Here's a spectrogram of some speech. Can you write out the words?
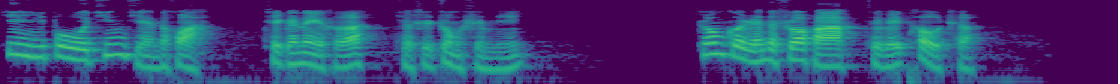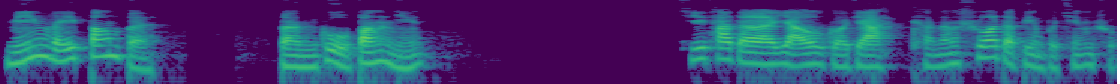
进一步精简的话，这个内核就是重视民。中国人的说法最为透彻：“民为邦本，本固邦宁。”其他的亚欧国家可能说的并不清楚，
